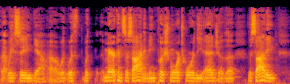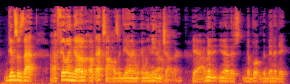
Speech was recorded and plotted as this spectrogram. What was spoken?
that we see. Yeah. uh, with, with with American society being pushed more toward the edge of the, the society gives us that uh, feeling of, of exiles again, and, and we need each other. Yeah, I mean, you know, this the book, the Benedict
